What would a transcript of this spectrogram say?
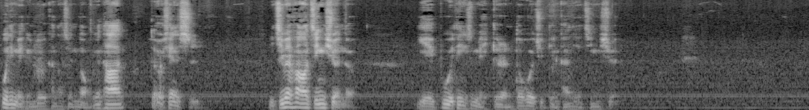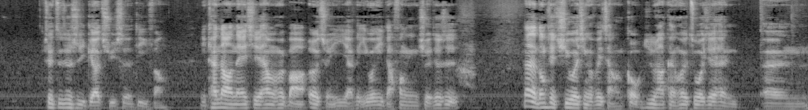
不一定每个人都会看到线动，因为它有限时。你即便放到精选了，也不一定是每个人都会去点开你的精选。所以这就是一个要取舍的地方。你看到那些他们会把二选一啊跟一问一答放进去，就是那个东西的趣味性会非常够，就是他可能会做一些很嗯，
